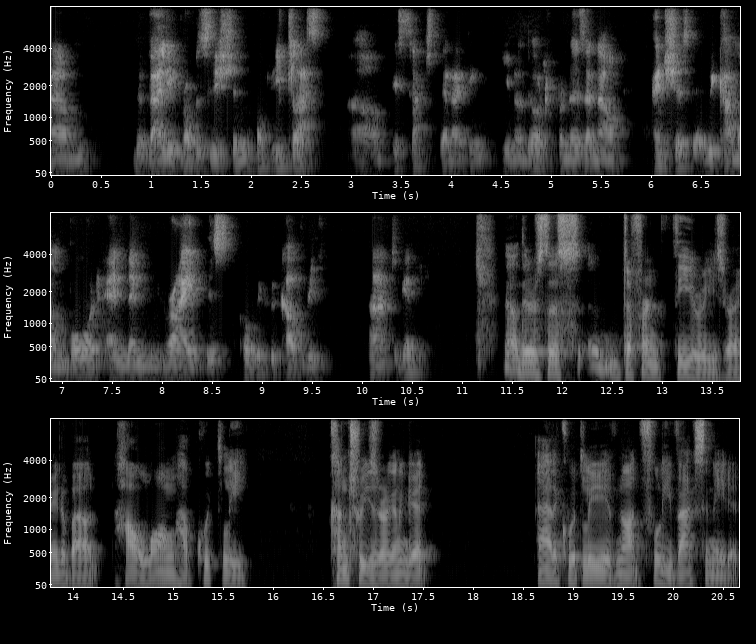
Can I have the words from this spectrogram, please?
um, the value proposition of Ikhlas um, is such that I think you know the entrepreneurs are now anxious that we come on board and then we ride this COVID recovery uh, together. Now, there's this different theories, right, about how long, how quickly countries are going to get adequately, if not fully, vaccinated.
